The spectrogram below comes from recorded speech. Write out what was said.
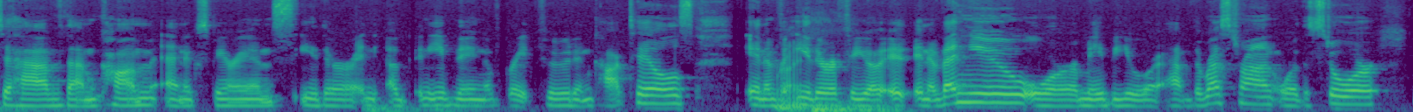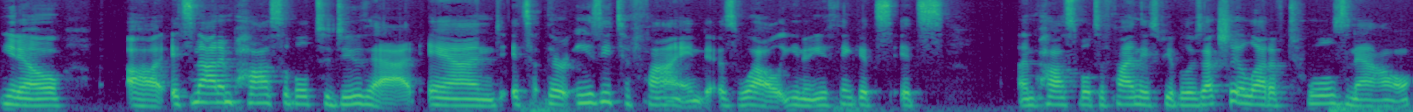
to have them come and experience either an, a, an evening of great food and cocktails in a, right. either if you in a venue or maybe you have the restaurant or the store. You know, uh, it's not impossible to do that, and it's they're easy to find as well. You know, you think it's it's impossible to find these people. There's actually a lot of tools now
